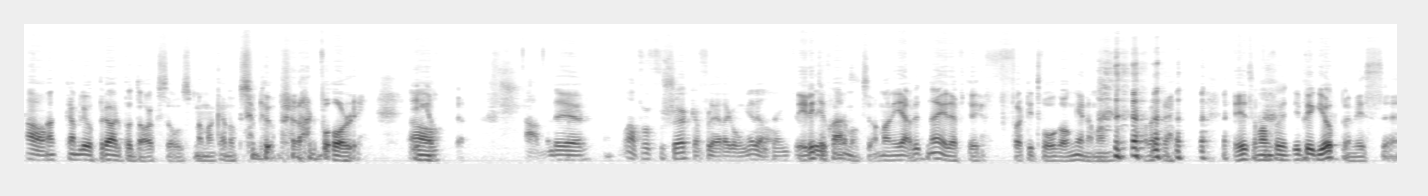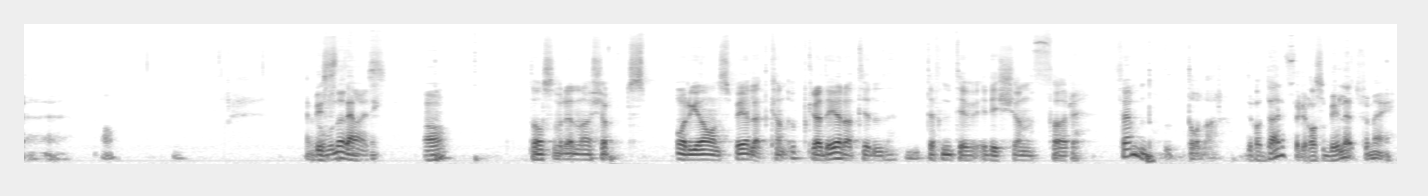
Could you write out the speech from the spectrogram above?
Ja. Man kan bli upprörd på Dark Souls, men man kan också bli upprörd på Ori. Ja. ja, men det är, man får försöka flera gånger helt enkelt. Det är lite skärm också. Man är jävligt nöjd efter 42 gånger när man det. det är som man får, det bygger upp en viss, eh, en viss stämning. Nice. Ja. De som redan har köpt originalspelet kan uppgradera till Definitive Edition för 5 dollar. Det var därför det var så billigt för mig.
